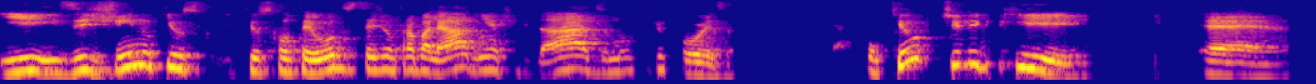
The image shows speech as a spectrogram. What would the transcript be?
e exigindo que os, que os conteúdos sejam trabalhados em atividades, um monte de coisa. O que eu tive que é,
